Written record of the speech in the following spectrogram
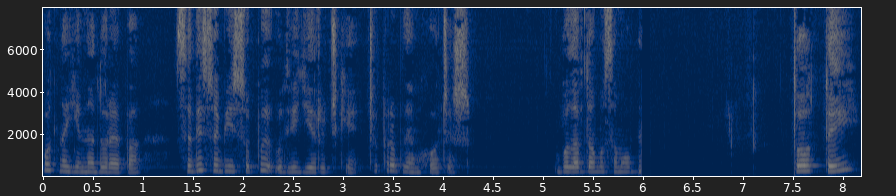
От наївна дурепа. Сиди собі й супи у дві дірочки, чи проблем хочеш? Була в тому самому. То ти?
